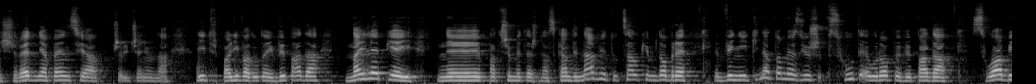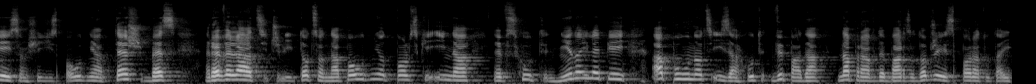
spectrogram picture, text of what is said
średnia pensja w przeliczeniu na litr paliwa tutaj wypada najlepiej. E, Patrzymy też na Skandynawię, tu całkiem dobre wyniki, natomiast już wschód Europy wypada słabiej, sąsiedzi z południa też bez rewelacji, czyli to co na południu od Polski i na wschód nie najlepiej, a północ i zachód wypada naprawdę bardzo dobrze. Jest spora tutaj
